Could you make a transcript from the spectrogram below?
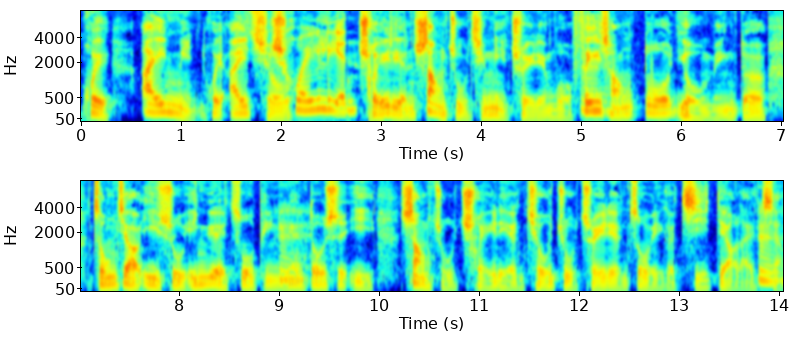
会。哀悯会哀求垂怜，垂怜上主，请你垂怜我。非常多有名的宗教艺术音乐作品里面，都是以上主垂怜、求主垂怜作为一个基调来讲。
